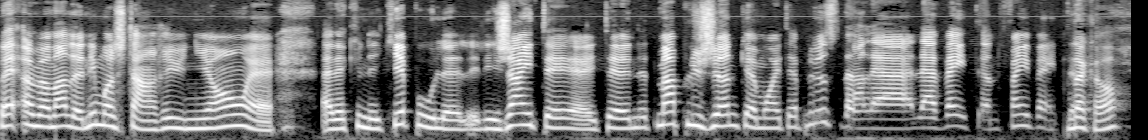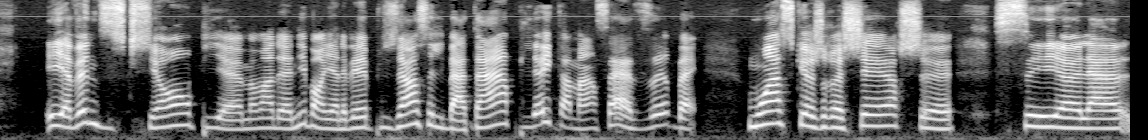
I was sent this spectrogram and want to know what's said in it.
Ben, à un moment donné, moi, j'étais en réunion euh, avec une équipe où le- les gens étaient, étaient nettement plus jeunes que moi, étaient plus dans la, la vingtaine, fin vingtaine. D'accord. Et il y avait une discussion, puis à un moment donné, bon, il y en avait plusieurs célibataires, puis là, ils commençaient à dire, ben, moi, ce que je recherche, euh, c'est euh, la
